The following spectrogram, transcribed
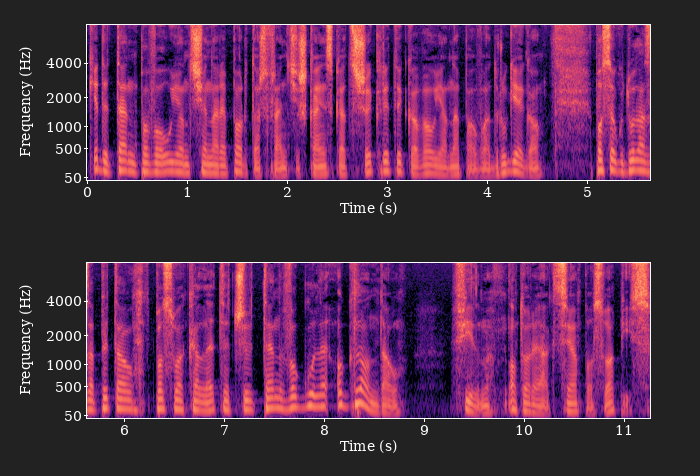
kiedy ten, powołując się na reportaż Franciszkańska 3, krytykował Jana Pawła II. Poseł Gdula zapytał posła Kaletę, czy ten w ogóle oglądał film. Oto reakcja posła PiS.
